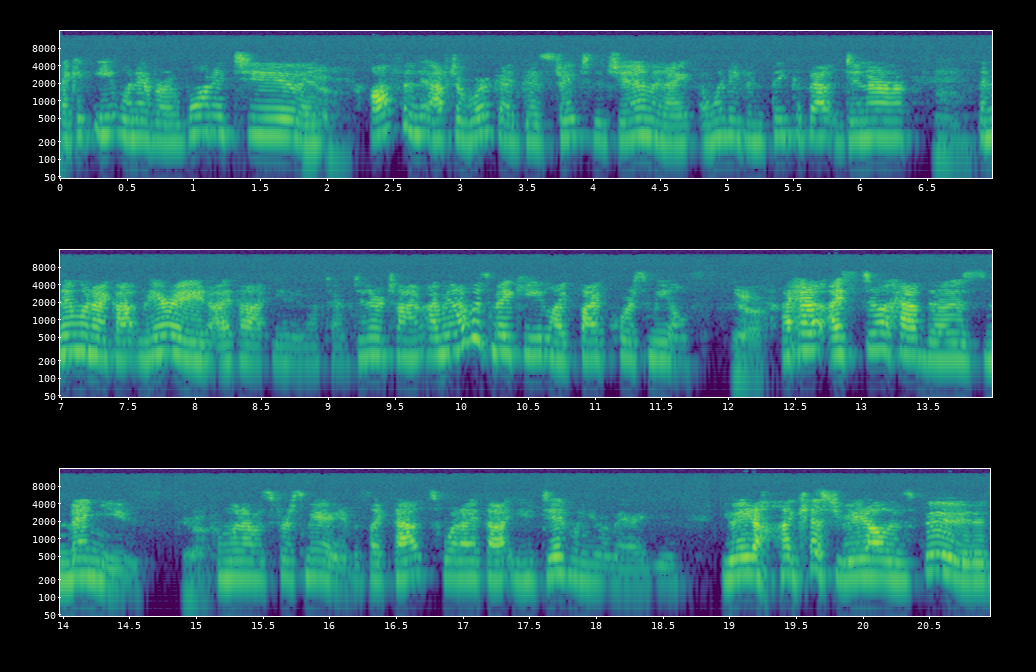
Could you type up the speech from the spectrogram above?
I could eat whenever I wanted to. And Mm-hmm. Yeah. often after work, I'd go straight to the gym and I, I wouldn't even think about dinner. Hmm. And then when I got married, I thought, you know, you have to have dinner time. I mean, I was making like five course meals. Yeah. I have, I still have those menus Yeah. from when I was first married. It was like that's what I thought you did when you were married. You you ate all, I guess you ate all this food and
